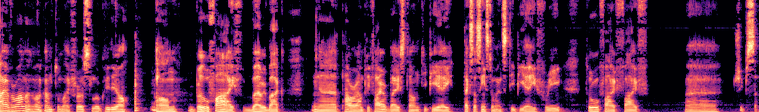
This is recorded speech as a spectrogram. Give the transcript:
Hi everyone and welcome to my first look video on Blue 5 BerryBak uh, power amplifier based on TPA Texas Instruments TPA 3255 uh, chipset.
